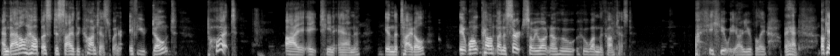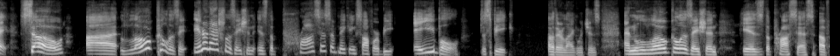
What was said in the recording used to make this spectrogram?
And that'll help us decide the contest winner. If you don't put I-18N in the title, it won't come up in a search, so we won't know who, who won the contest. Here we are, you believe. Man. Okay, so uh, localization, internationalization is the process of making software be able to speak other languages. And localization is the process of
